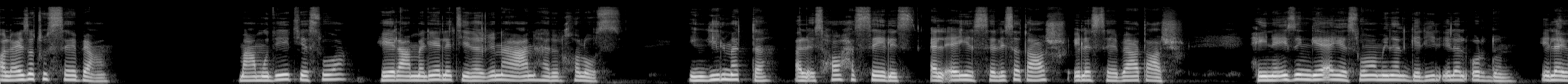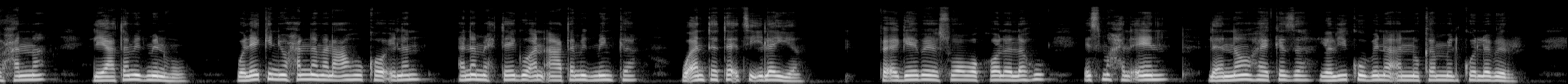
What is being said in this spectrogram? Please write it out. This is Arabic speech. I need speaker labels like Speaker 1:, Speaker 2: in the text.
Speaker 1: العظة السابعة. معمودية يسوع هي العملية التي لا غنى عنها للخلاص. إنجيل متى الإصحاح الثالث الآية الثالثة عشر إلى السابعة عشر. حينئذ جاء يسوع من الجليل إلى الأردن إلى يوحنا ليعتمد منه. ولكن يوحنا منعه قائلا أنا محتاج أن أعتمد منك وأنت تأتي إلي. فأجاب يسوع وقال له اسمح الآن لأنه هكذا يليق بنا أن نكمل كل بر.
